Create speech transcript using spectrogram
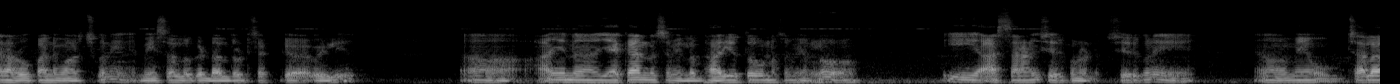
తన రూపాన్ని మార్చుకొని మీసాల్లో గడ్డాలతో చక్కగా వెళ్ళి ఆయన ఏకాంత సమయంలో భార్యతో ఉన్న సమయంలో ఈ ఆస్థానానికి చేరుకున్నాడు. చేరుకుని మేము చాలా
